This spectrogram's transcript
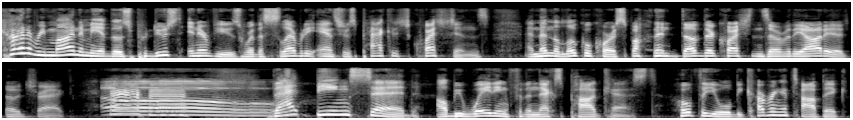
kind of reminded me of those produced interviews where the celebrity answers packaged questions and then the local correspondent dubbed their questions over the audio oh, track. Oh. That being said, I'll be waiting for the next podcast. Hopefully, you will be covering a topic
